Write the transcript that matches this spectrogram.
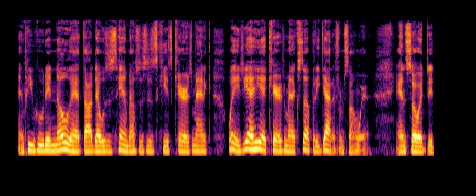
And people who didn't know that thought that was just him. That was just his, his charismatic ways. Yeah, he had charismatic stuff, but he got it from somewhere. And so it, it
